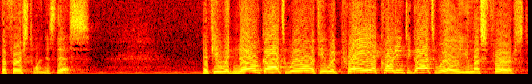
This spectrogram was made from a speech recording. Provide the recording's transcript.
The first one is this If you would know God's will, if you would pray according to God's will, you must first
